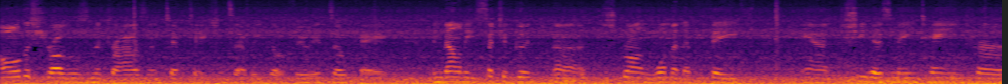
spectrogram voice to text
All the struggles and the trials and temptations that we go through, it's okay. And Melanie's such a good, uh, strong woman of faith, and she has maintained her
